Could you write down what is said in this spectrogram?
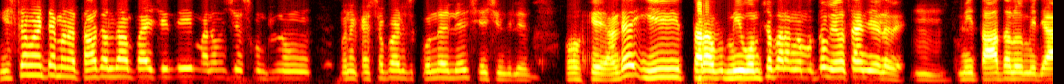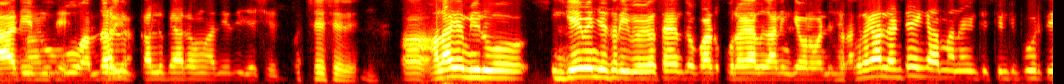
ఇష్టం అంటే మన తాతలు సంపాదించింది మనం చేసుకుంటున్నాము మనం కష్టపడి కొన్నది లేదు చేసింది లేదు. ఓకే. అంటే ఈ తర మీ వంశపరంగా మొత్తం వ్యవసాయం చేయడమే. మీ తాతలు మీ డాడీ అందరు కళ్ళు బేరం అది ఇది చేసేది. చేసేది. ఆ, అలాగే మీరు ఇంకేమేం చేస్తారు ఈ వ్యవసాయంతో పాటు? కూరగాయలు కానీ ఇంకేమైనా పండిస్తారా కూరగాయలు అంటే ఇంకా మన ఇంటి తిండి పూర్తి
